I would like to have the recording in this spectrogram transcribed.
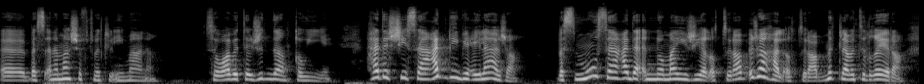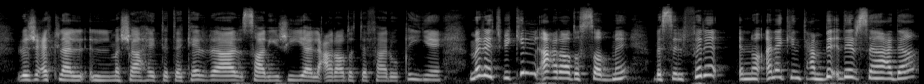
آه، بس أنا ما شفت مثل إيمانها ثوابتها جدا قوية. هذا الشيء ساعدني بعلاجها بس مو ساعدها إنه ما يجي الاضطراب إجاها الاضطراب مثل مثل غيرها. رجعت للمشاهد تتكرر صار يجيها الأعراض التفارقيه مرت بكل أعراض الصدمة بس الفرق إنه أنا كنت عم بقدر ساعدها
